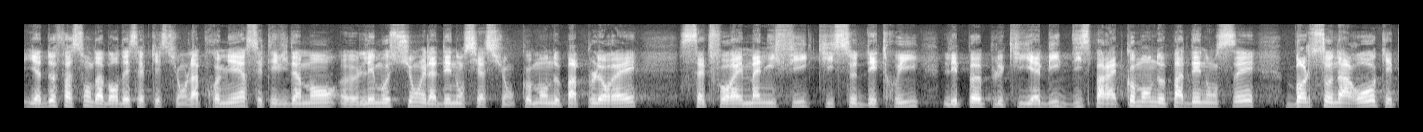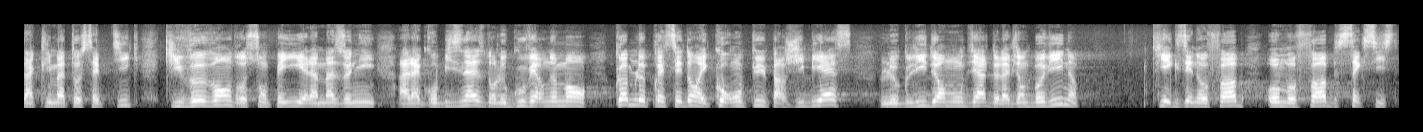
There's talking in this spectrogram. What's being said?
il y a deux façons d'aborder cette question. La première, c'est évidemment euh, l'émotion et la dénonciation. Comment ne pas pleurer cette forêt magnifique qui se détruit, les peuples qui y habitent disparaissent? Comment ne pas dénoncer Bolsonaro, qui est un climato-sceptique, qui veut vendre son pays et l'Amazonie à l'agrobusiness, dont le gouvernement, comme le précédent, est corrompu par JBS, le leader mondial de la viande bovine? Qui est xénophobe, homophobe, sexiste.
